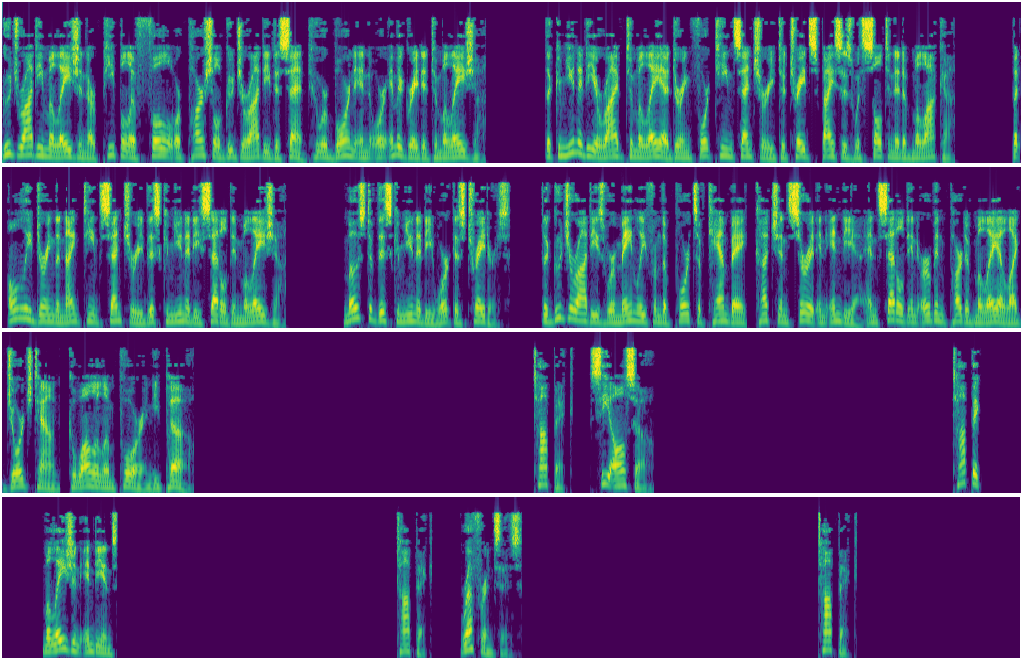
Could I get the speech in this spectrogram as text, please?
Gujarati Malaysian are people of full or partial Gujarati descent who were born in or immigrated to Malaysia. The community arrived to Malaya during 14th century to trade spices with Sultanate of Malacca. But, only during the 19th century this community settled in Malaysia. Most of this community work as traders. The Gujaratis were mainly from the ports of Cambay, Kutch and Surat in India and settled in urban part of Malaya like Georgetown, Kuala Lumpur and Ipoh. See also. Malaysian Indians. References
